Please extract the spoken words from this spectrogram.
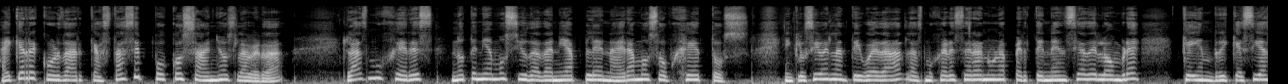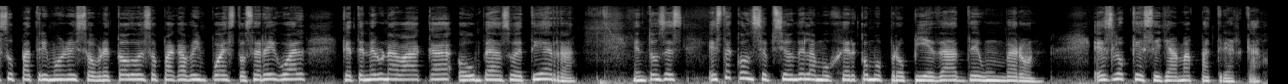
hay que recordar que hasta hace pocos años, la verdad, las mujeres no teníamos ciudadanía plena, éramos objetos. Inclusive en la antigüedad las mujeres eran una pertenencia del hombre que enriquecía su patrimonio y sobre todo eso pagaba impuestos. Era igual que tener una vaca o un pedazo de tierra. Entonces, esta concepción de la mujer como propiedad de un varón es lo que se llama patriarcado.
